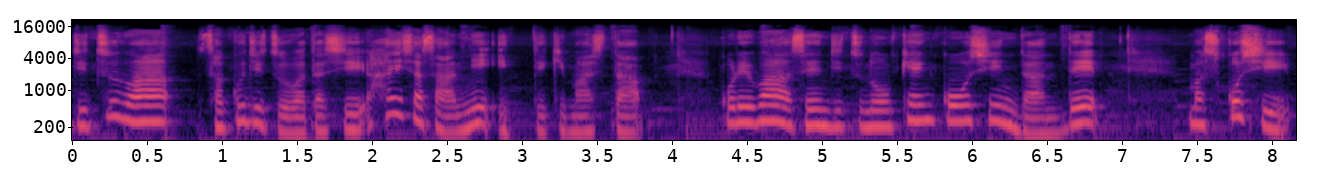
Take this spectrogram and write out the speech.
実は昨日私歯医者さんに行ってきました。これは先日の健康診断で、まあ、少し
